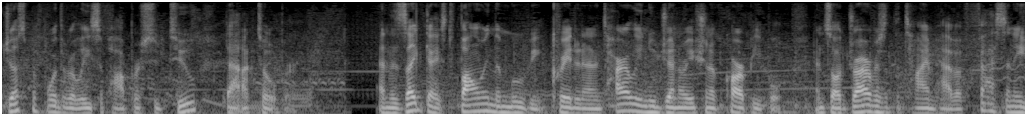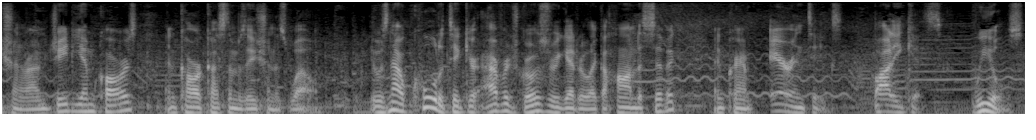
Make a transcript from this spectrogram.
just before the release of Hot Pursuit 2 that October. And the zeitgeist following the movie created an entirely new generation of car people and saw drivers at the time have a fascination around JDM cars and car customization as well. It was now cool to take your average grocery getter like a Honda Civic and cram air intakes, body kits, wheels,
